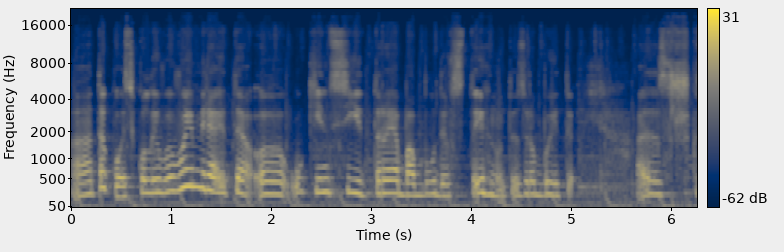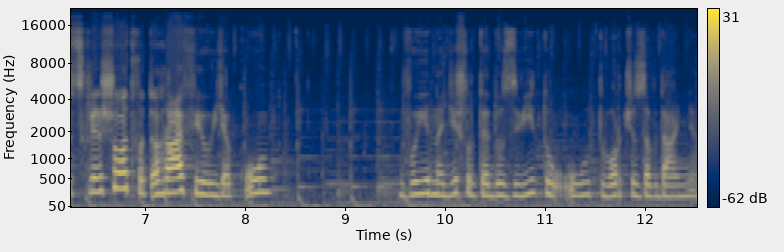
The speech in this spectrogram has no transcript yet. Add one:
Е, Так ось, коли ви виміряєте, е, у кінці треба буде встигнути зробити е, скріншот, фотографію, яку ви надішлете до звіту у творче завдання.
